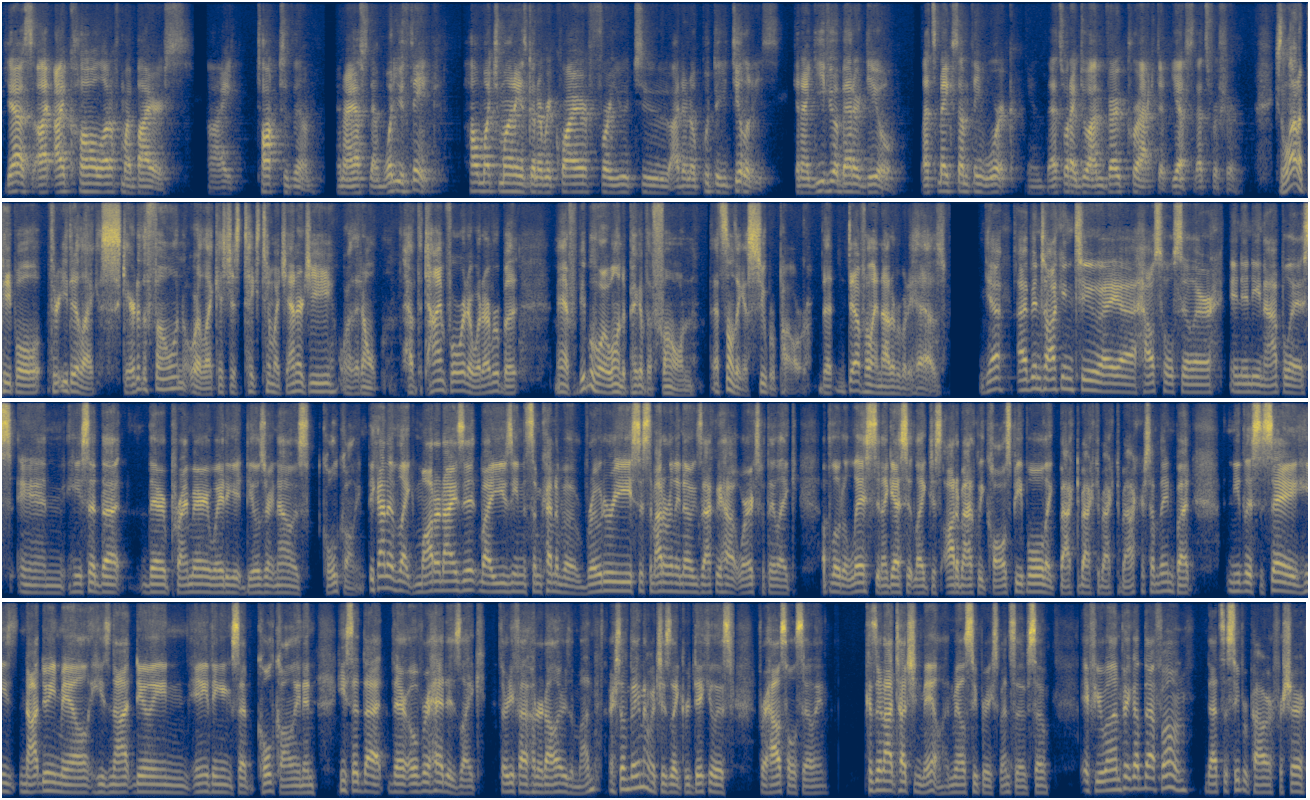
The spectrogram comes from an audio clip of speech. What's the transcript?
Yes, I, I call a lot of my buyers. I talk to them and I ask them, what do you think? How much money is going to require for you to, I don't know, put the utilities? Can I give you a better deal? Let's make something work. And that's what I do. I'm very proactive. Yes, that's for sure. Because a lot of people, they're either like scared of the phone or like it just takes too much energy or they don't have the time for it or whatever. But man, for people who are willing to pick up the phone, that sounds like a superpower that definitely not everybody has. Yeah, I've been talking to a, uh, house wholesaler in Indianapolis, and he said that their primary way to get deals right now is cold calling. They kind of like modernize it by using some kind of a rotary system. I don't really know exactly how it works, but they like upload a list and I guess it like just automatically calls people like back to back to back to back or something. But needless to say, he's not doing mail. He's not doing anything except cold calling. And he said that their overhead is like $3,500 a month or something, which is like ridiculous for house wholesaling because they're not touching mail and mail is super expensive. So if you're willing to pick up that phone, that's a superpower for sure.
